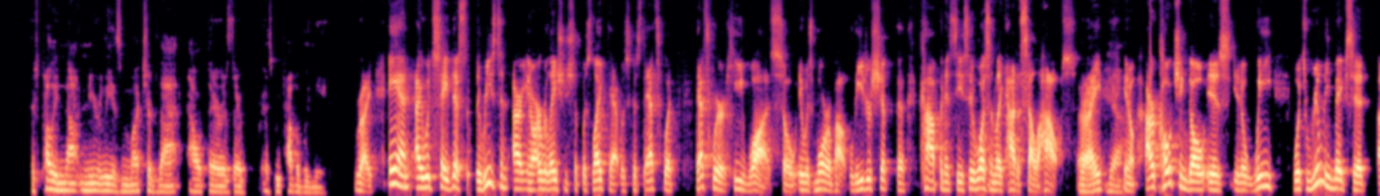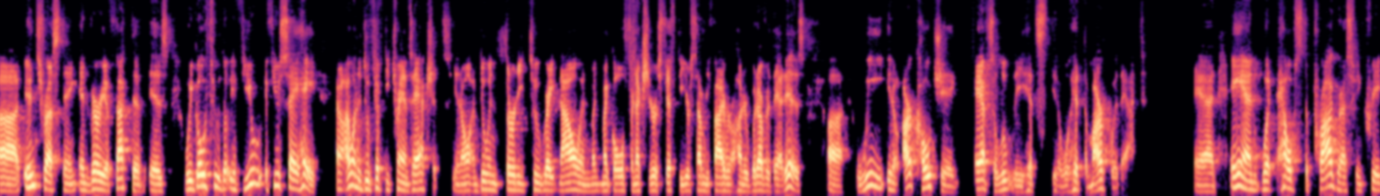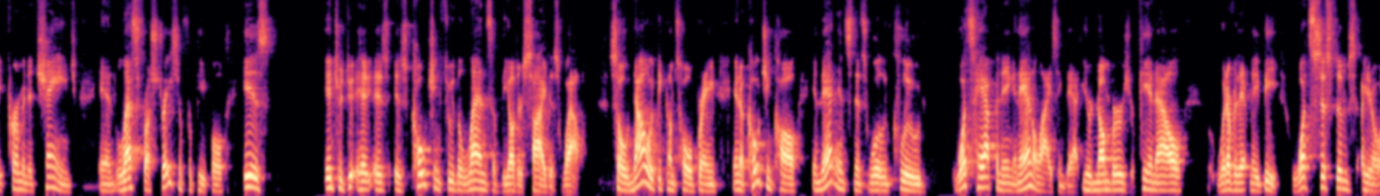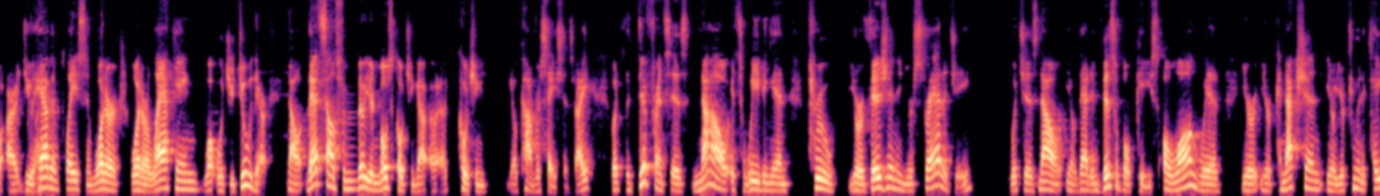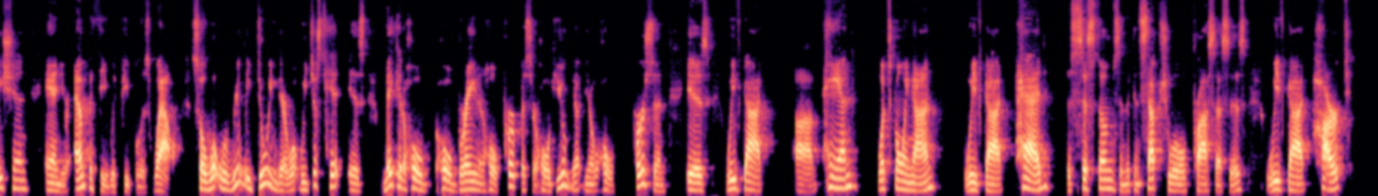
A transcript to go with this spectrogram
there's probably not nearly as much of that out there as there as we probably need. Right. And i would say this the reason our you know our relationship was like that was because that's what that's where he was. So it was more about leadership uh, competencies. It wasn't like how to sell a house. Right. right? Yeah. You know, our coaching though is, you know, we, what really makes it uh, interesting and very effective is we go through the, if you, if you say, Hey, I want to do 50 transactions. You know, I'm doing 32 right now, and my, my goal for next year is 50 or 75 or 100, whatever that is. Uh, we, you know, our coaching absolutely hits, you know, we'll hit the mark with that and and what helps the progress and create permanent change and less frustration for people is introduce is is coaching through the lens of the other side as well. So now it becomes whole brain in a coaching call. In that instance will include what's happening and analyzing that your numbers your p&l whatever that may be. What systems you know are, do you have in place and what are what are lacking? What would you do there now that sounds familiar in most coaching uh, uh, coaching you know, conversations, right? But the difference is now it's weaving in through your vision and your strategy, which is now you know that invisible piece, along with your your connection, you know, your communication and your empathy with people as well. So what we're really doing there, what we just hit is make it a whole whole brain and whole purpose or whole human, you know, whole person. Is we've got uh, hand, what's going on. We've got head, the systems and the conceptual processes. We've got heart,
